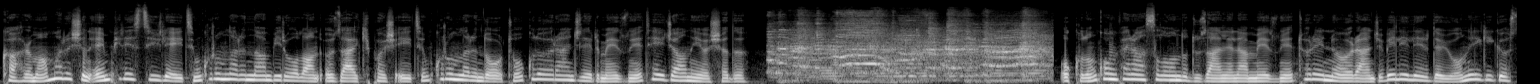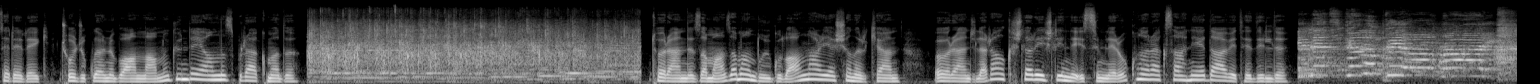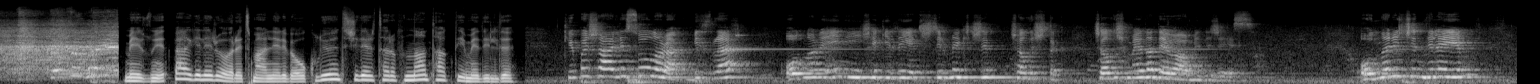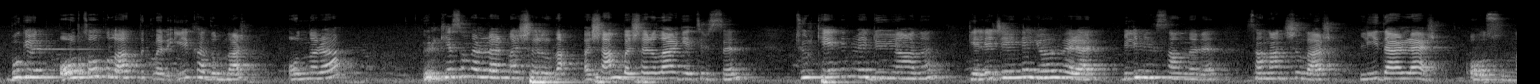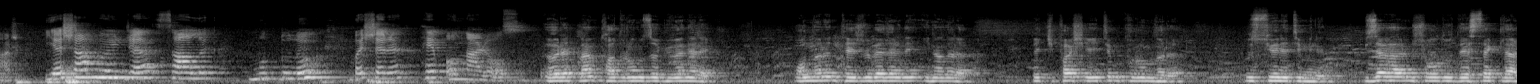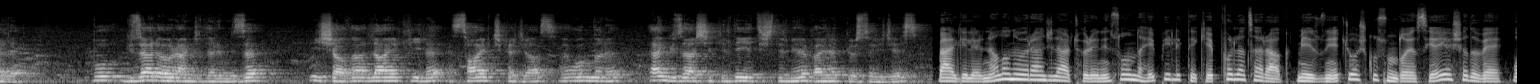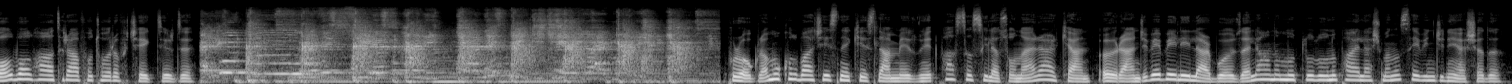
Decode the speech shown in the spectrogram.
Kahramanmaraş'ın en prestijli eğitim kurumlarından biri olan Özel Kipaş Eğitim Kurumlarında ortaokul öğrencileri mezuniyet heyecanı yaşadı. Okulun konferans salonunda düzenlenen mezuniyet törenine öğrenci velileri de yoğun ilgi göstererek çocuklarını bu anlamlı günde yalnız bırakmadı. Törende zaman zaman duygulu anlar yaşanırken öğrenciler alkışlar eşliğinde isimleri okunarak sahneye davet edildi. Mezuniyet belgeleri öğretmenleri ve okul yöneticileri tarafından takdim edildi. Küpaş ailesi olarak bizler onları en iyi şekilde yetiştirmek için çalıştık. Çalışmaya da devam edeceğiz. Onlar için dileğim bugün ortaokula attıkları ilk adımlar onlara ülke sınırlarını aşan başarılar getirsin. Türkiye'nin ve dünyanın geleceğine yön veren bilim insanları, sanatçılar, liderler olsunlar. Yaşam boyunca sağlık, mutluluk, başarı hep onlarla olsun. öğretmen kadromuza güvenerek, onların tecrübelerine inanarak ve Kipaş Eğitim Kurumları üst yönetiminin bize vermiş olduğu desteklerle bu güzel öğrencilerimize inşallah layıkıyla sahip çıkacağız ve onları en güzel şekilde yetiştirmeye gayret göstereceğiz. Belgelerini alan öğrenciler törenin sonunda hep birlikte kep fırlatarak mezuniyet coşkusunu doyasıya yaşadı ve bol bol hatıra fotoğrafı çektirdi. Program okul bahçesine kesilen mezuniyet pastasıyla sona ererken öğrenci ve veliler bu özel anın mutluluğunu paylaşmanın sevincini yaşadı.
